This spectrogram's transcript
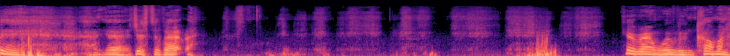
Yeah, just about. Go around Wimbledon Common.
